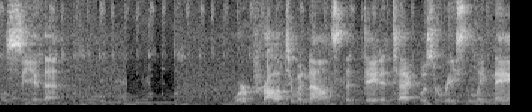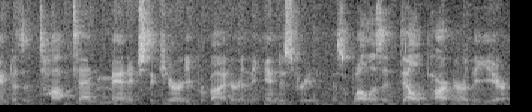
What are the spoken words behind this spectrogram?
We'll see you then. We're proud to announce that DataTech was recently named as a top 10 managed security provider in the industry, as well as a Dell Partner of the Year.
